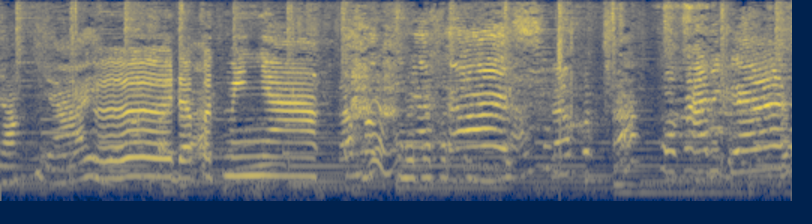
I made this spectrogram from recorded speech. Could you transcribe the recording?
Banyaknya. Eh, dapat minyak. Dapat guys. Dapat kok hari guys.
